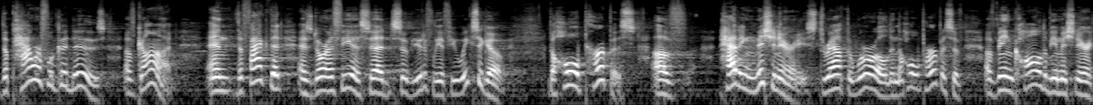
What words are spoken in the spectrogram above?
the powerful good news of God. And the fact that, as Dorothea said so beautifully a few weeks ago, the whole purpose of having missionaries throughout the world, and the whole purpose of, of being called to be a missionary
